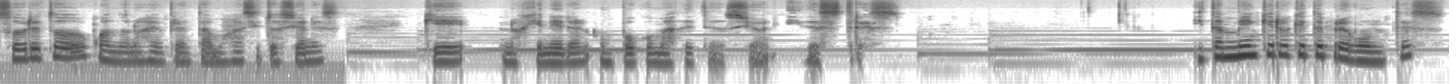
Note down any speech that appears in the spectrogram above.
sobre todo cuando nos enfrentamos a situaciones que nos generan un poco más de tensión y de estrés. Y también quiero que te preguntes,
